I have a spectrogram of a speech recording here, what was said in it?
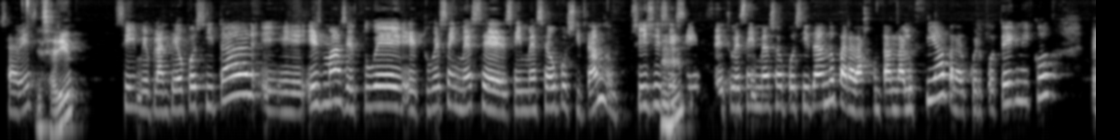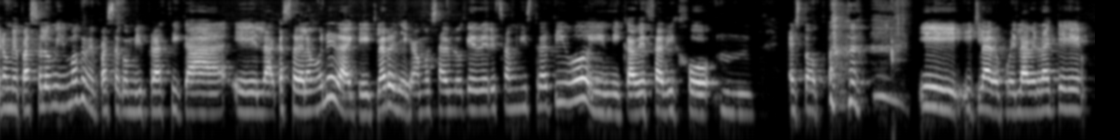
¿sabes? ¿En serio? Sí, me planteé opositar. Eh, es más, estuve, estuve seis meses, seis meses opositando. Sí, sí, sí, sí. Estuve seis meses opositando para la Junta de Andalucía, para el cuerpo técnico, pero me pasó lo mismo que me pasa con mis prácticas en la Casa de la Moneda, que claro, llegamos al bloque de Derecho Administrativo y mi cabeza dijo, mm, stop. y, y claro, pues la verdad que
